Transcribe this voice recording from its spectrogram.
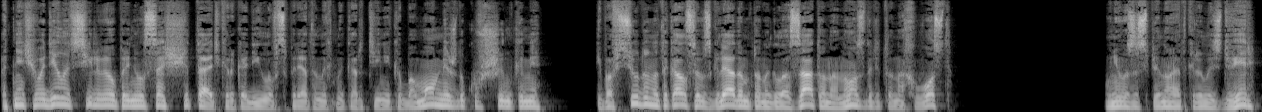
От нечего делать Сильвио принялся считать крокодилов, спрятанных на картине Кабамо между кувшинками, и повсюду натыкался взглядом то на глаза, то на ноздри, то на хвост. У него за спиной открылась дверь,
